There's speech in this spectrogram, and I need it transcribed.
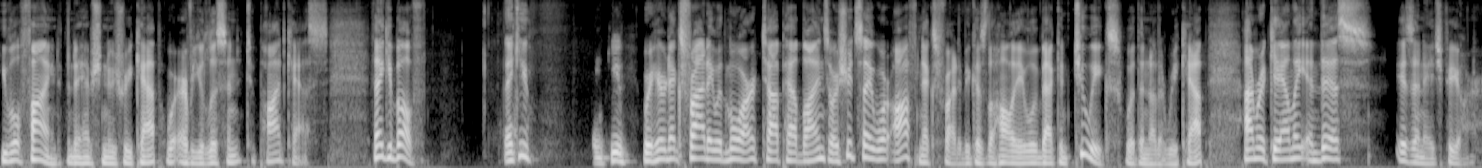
you will find the New Hampshire News Recap wherever you listen to podcasts. Thank you both. Thank you. Thank you. We're here next Friday with more top headlines, or I should say we're off next Friday because the holiday will be back in two weeks with another recap. I'm Rick Ganley, and this is NHPR.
